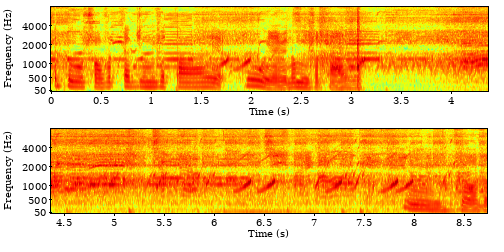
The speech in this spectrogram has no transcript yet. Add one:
ก็ตัวสองสเต็ปยังมีสไตล์อะโอ้ยไม่ต้องมีสไตล์อืมโดดโด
